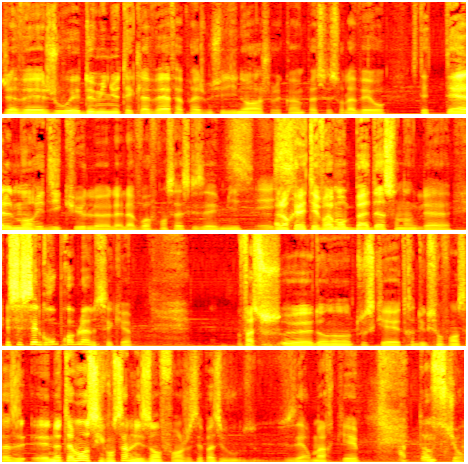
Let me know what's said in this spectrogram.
j'avais joué deux minutes avec la VF, après je me suis dit non, je vais quand même passer sur la VO. C'était tellement ridicule euh, la, la voix française qu'ils avaient mis, alors qu'elle était vraiment badass en anglais. Et c'est le gros problème, c'est que Enfin, euh, dans, dans tout ce qui est traduction française, et notamment en ce qui concerne les enfants. Je sais pas si vous, vous avez remarqué. Attention.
